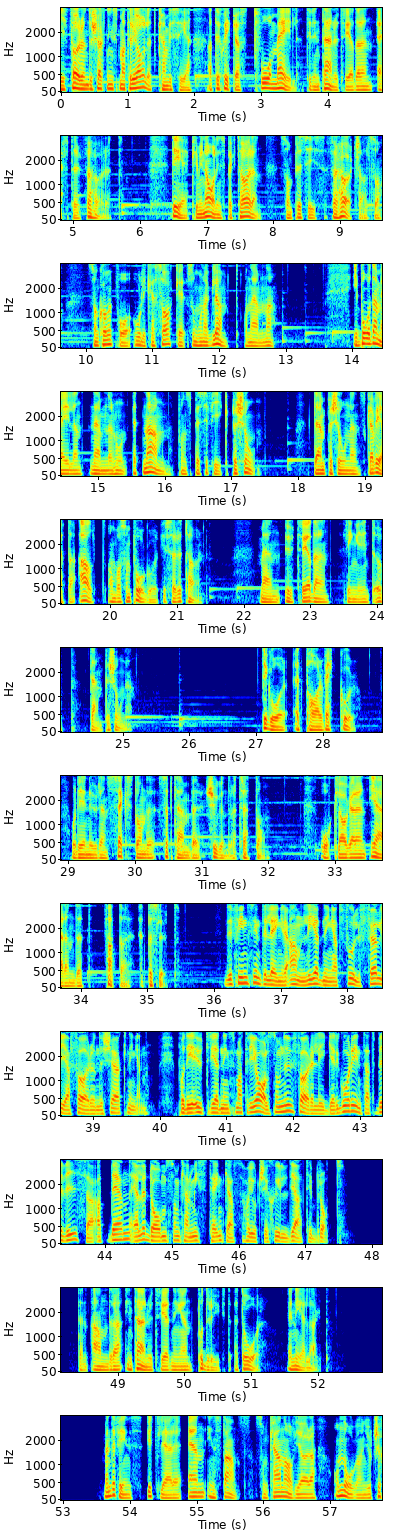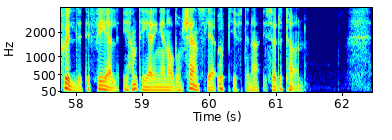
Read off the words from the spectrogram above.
I förundersökningsmaterialet kan vi se att det skickas två mejl till internutredaren efter förhöret. Det är kriminalinspektören, som precis förhörts alltså, som kommer på olika saker som hon har glömt att nämna. I båda mejlen nämner hon ett namn på en specifik person. Den personen ska veta allt om vad som pågår i Södertörn. Men utredaren ringer inte upp den personen. Det går ett par veckor och det är nu den 16 september 2013. Åklagaren i ärendet fattar ett beslut. Det finns inte längre anledning att fullfölja förundersökningen. På det utredningsmaterial som nu föreligger går det inte att bevisa att den eller de som kan misstänkas har gjort sig skyldiga till brott. Den andra internutredningen på drygt ett år är nedlagd. Men det finns ytterligare en instans som kan avgöra om någon gjort sig skyldig till fel i hanteringen av de känsliga uppgifterna i Södertörn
